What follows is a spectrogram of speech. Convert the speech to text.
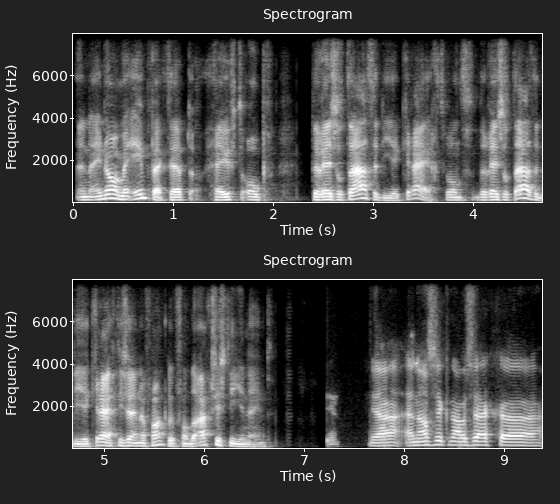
een enorme impact hebt, heeft op de resultaten die je krijgt. Want de resultaten die je krijgt, die zijn afhankelijk van de acties die je neemt. Ja, en als ik nou zeg, uh,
